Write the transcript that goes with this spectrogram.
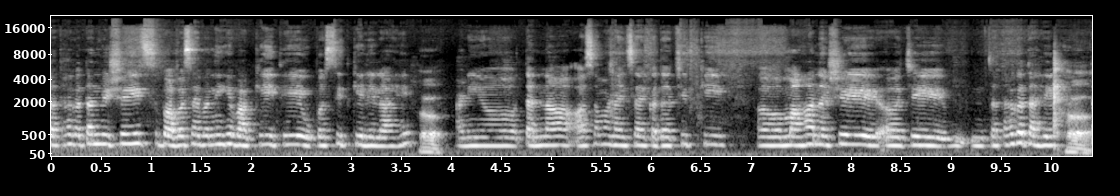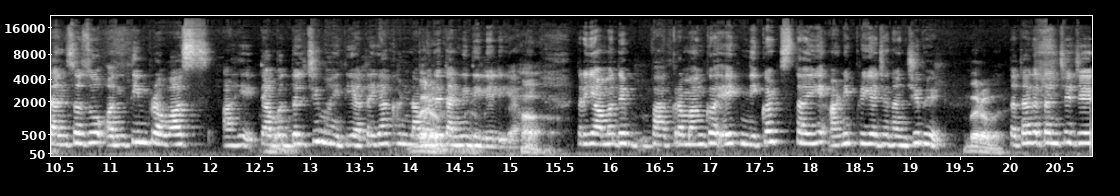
तथागतांविषयीच बाबासाहेबांनी हे वाक्य इथे उपस्थित केलेलं आहे. हो. आणि त्यांना असं म्हणायचं आहे कदाचित की महान असे जे तथागत आहेत हो. त्यांचा जो अंतिम प्रवास आहे त्याबद्दलची माहिती आता या खंडामध्ये. त्यांनी दिलेली आहे. तर यामध्ये भाग क्रमांक एक निकटस्थायी आणि प्रियजनांची भेट. बरोबर. तथागतांचे जे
